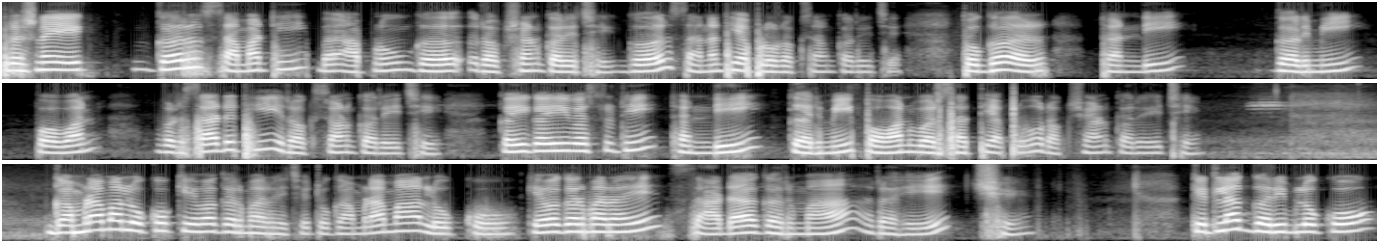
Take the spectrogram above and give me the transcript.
પ્રશ્ન એક, ઘર શામાંથી આપણું ઘર રક્ષણ કરે છે. ઘર શાનાથી આપણું રક્ષણ કરે છે. તો ઘર ઠંડી, ગરમી, પવન, વરસાદથી રક્ષણ કરે છે. કઈ કઈ વસ્તુથી? ઠંડી ગરમી, પવન, વરસાદથી આપણું રક્ષણ કરે છે. ગામડામાં લોકો કેવા ઘરમાં રહે છે? તો ગામડામાં લોકો કેવા ઘરમાં રહે? સાડા ઘરમાં રહે છે. કેટલાક ગરીબ લોકો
